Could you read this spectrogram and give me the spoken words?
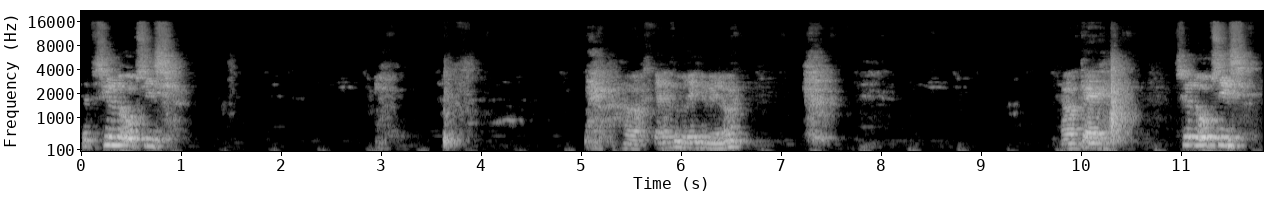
Met verschillende opties. Wacht, ik even berichtje weer hoor. Oké. Verschillende opties.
